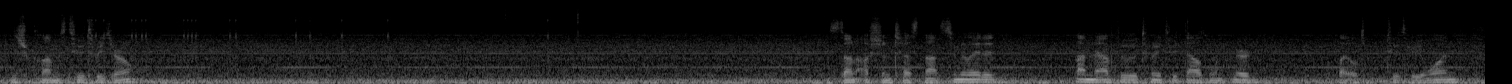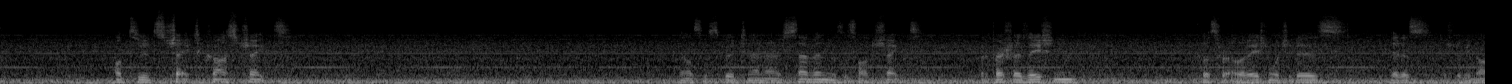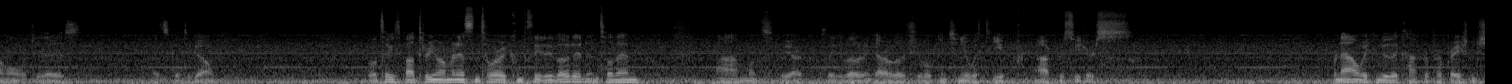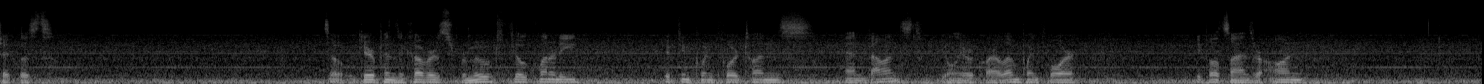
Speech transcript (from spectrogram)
Initial climb is 230. It's done. Oxygen test not simulated. Climb now to 23,100 flight level 231. Altitudes checked, cross-checked. Else looks good, 2997, this is all checked. For pressurization, close for elevation, which it is. It is, it should be normal, which it is. That's good to go. It takes about three more minutes until we're completely loaded. Until then, um, once we are completely loaded and got our load sheet, we'll continue with the uh, procedures. For now, we can do the cockpit preparation checklist. So, gear pins and covers removed, fuel quantity 15.4 tons and balanced. You only require 11.4. Seatbelt signs are on.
